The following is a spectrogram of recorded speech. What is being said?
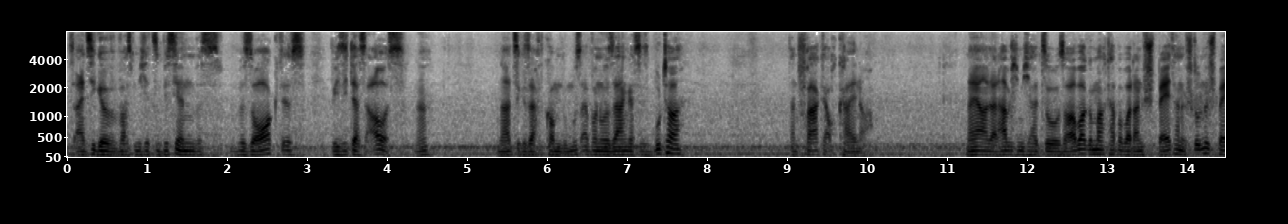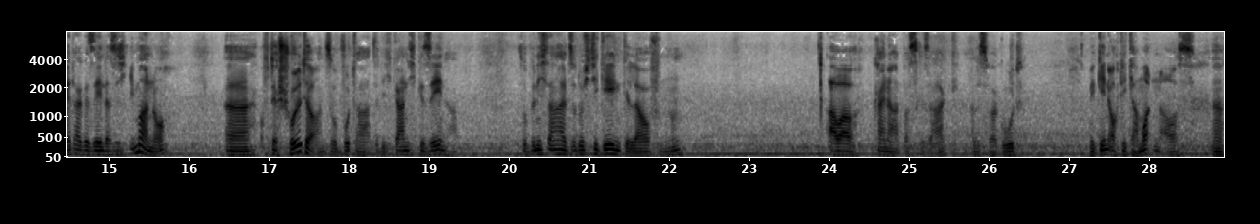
das Einzige, was mich jetzt ein bisschen was besorgt ist, wie sieht das aus? Ne? Und dann hat sie gesagt, komm, du musst einfach nur sagen, das ist Butter. Dann fragt auch keiner. Naja, und dann habe ich mich halt so sauber gemacht, habe aber dann später, eine Stunde später gesehen, dass ich immer noch äh, auf der Schulter und so Butter hatte, die ich gar nicht gesehen habe. So bin ich dann halt so durch die Gegend gelaufen. Ne? Aber keiner hat was gesagt. Alles war gut. Mir gehen auch die Klamotten aus. Ja,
